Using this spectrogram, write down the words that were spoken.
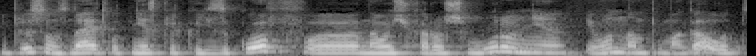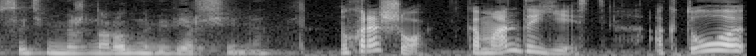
И плюс он знает вот несколько языков э, на очень хорошем уровне, и он нам помогал вот с этими международными версиями. Ну хорошо, команда есть. А кто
